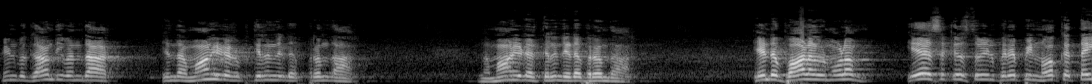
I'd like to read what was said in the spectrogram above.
பின்பு காந்தி வந்தார் இந்த மானிடர் திறந்திட பிறந்தார். இந்த மானிடர் திறந்திட பிறந்தார். என்று பாடல் மூலம் இயேசு கிறிஸ்துவின் பிறப்பின் நோக்கத்தை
